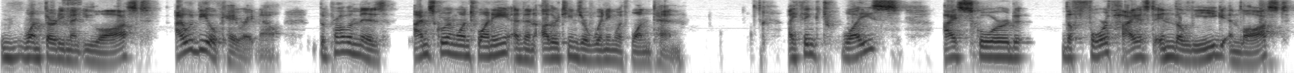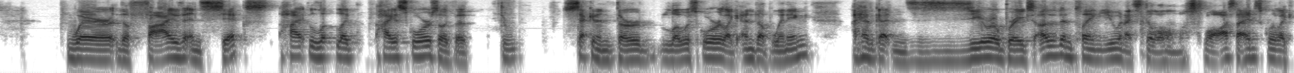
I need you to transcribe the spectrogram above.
130 meant you lost, I would be okay right now. The problem is I'm scoring 120 and then other teams are winning with 110. I think twice I scored the fourth highest in the league and lost, where the five and six high like highest scores, so like the th- second and third lowest score, like ended up winning. I have gotten zero breaks other than playing you, and I still almost lost. I had to score like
